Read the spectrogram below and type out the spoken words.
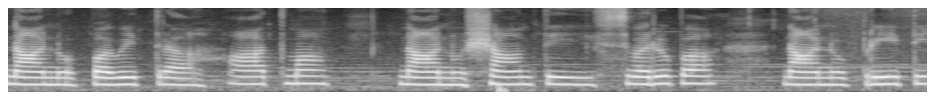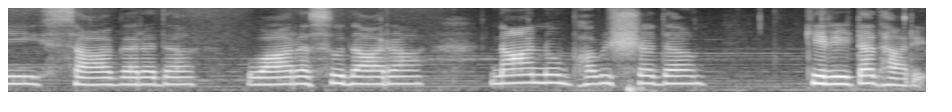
ನಾನು ಪವಿತ್ರ ಆತ್ಮ. ನಾನು ಶಾಂತಿ ಸ್ವರೂಪ. ನಾನು ಪ್ರೀತಿ ಸಾಗರದ ವಾರಸುದಾರ, ನಾನು ಭವಿಷ್ಯದ ಕಿರೀಟಧಾರಿ.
